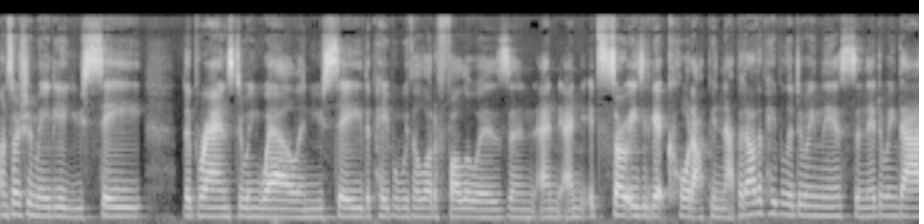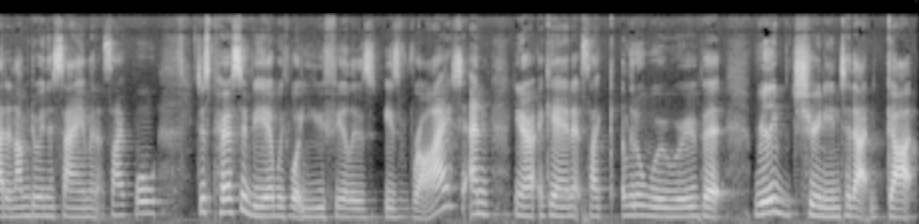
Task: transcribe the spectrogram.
on social media you see the brands doing well and you see the people with a lot of followers and, and, and it's so easy to get caught up in that. But other people are doing this and they're doing that and I'm doing the same and it's like, well, just persevere with what you feel is is right. And, you know, again, it's like a little woo-woo, but really tune into that gut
